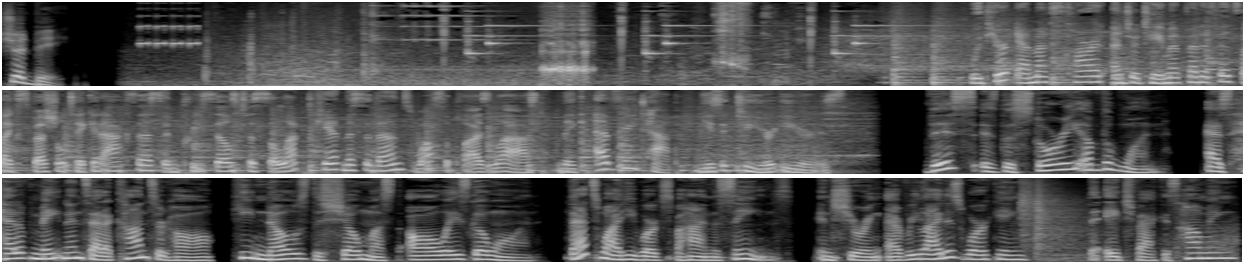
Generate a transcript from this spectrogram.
should be. With your Amex card, entertainment benefits like special ticket access and pre-sales to select campus events while supplies last, make every tap music to your ears. This is the story of the one. As head of maintenance at a concert hall, he knows the show must always go on. That's why he works behind the scenes, ensuring every light is working, the HVAC is humming,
